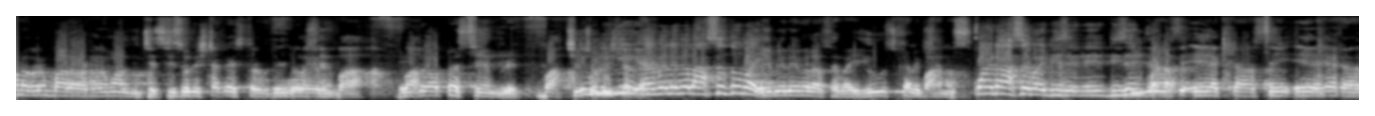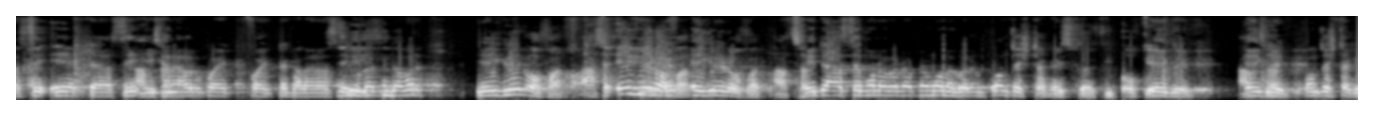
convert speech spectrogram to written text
মনে করেন বারো আঠারো মাল দিচ্ছে ছিচল্লিশ টাকা স্কোয়ার ফিট। এটাও আপনার সেম রেট বাহ ছিচল্লিশ অ্যাভেলেবেল আছে তো ভাই? এভেলেবেল আছে ভাই হিউজ কালেকশন আছে। কয়টা আছে ভাই ডিজাইন এই ডিজাইন আছে এ একটা আছে এ একটা আছে এ একটা আছে এখানে আরও কয়েক কয়েকটা কালার আছে। এগুলো কিন্তু আবার এ গ্রেড অফার আচ্ছা, A grade offer। A grade offer আচ্ছা। এটা আছে মনে করেন আপনি মনে করেন পঞ্চাশ টাকা square feet okay A grade A. Grade পঞ্চাশ টাকা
